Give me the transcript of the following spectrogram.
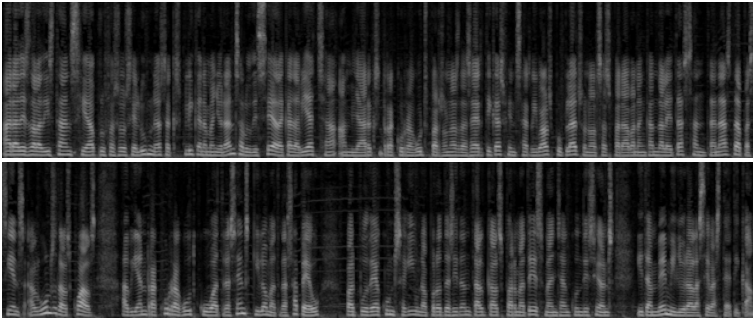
Ara, des de la distància, professors i alumnes expliquen a enyorrança l'odissea de cada viatge amb llargs recorreguts per zones desèrtiques fins a arribar als poblats on els esperaven en candeletes centenars de pacients, alguns dels quals havien recorregut 400 quilòmetres a peu per poder aconseguir una pròtesi dental que els permetés menjar en condicions i també millorar la seva estètica.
